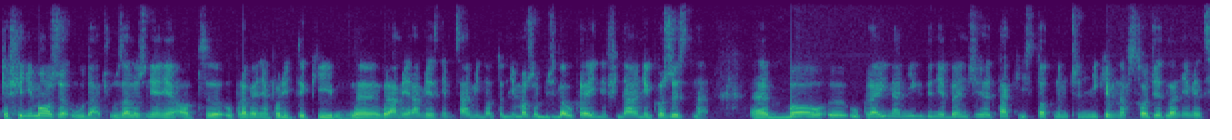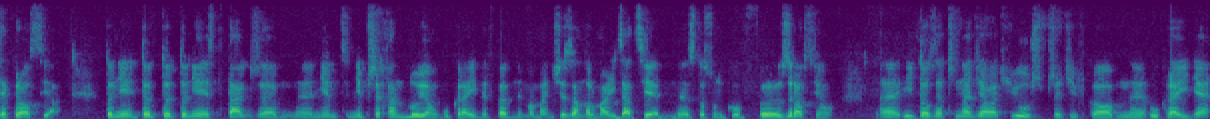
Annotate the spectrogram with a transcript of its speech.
to się nie może udać. Uzależnienie od e, uprawiania polityki e, w ramię ramię z Niemcami, no to nie może być dla Ukrainy finalnie korzystne, bo Ukraina nigdy nie będzie tak istotnym czynnikiem na wschodzie dla Niemiec jak Rosja. To nie, to, to, to nie jest tak, że Niemcy nie przehandlują Ukrainy w pewnym momencie za normalizację stosunków z Rosją. I to zaczyna działać już przeciwko Ukrainie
